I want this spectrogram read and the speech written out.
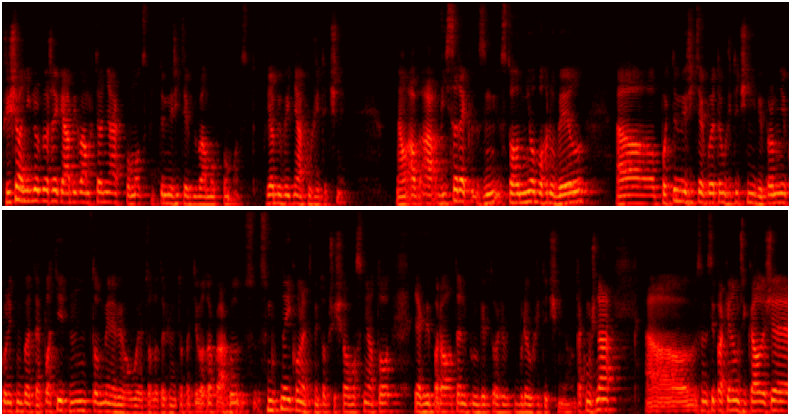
Přišel někdo, kdo řekl, já bych vám chtěl nějak pomoct, pojďte mi říct, jak bych vám mohl pomoct. Chtěl bych být nějak užitečný. No a, a výsledek z, z toho mého pohledu byl, Uh, pojďte mi říct, jak budete užiteční vy pro mě, kolik mi budete platit, hm, to mi nevyhovuje tohle, takže mi to platilo takový jako smutný konec mi to přišel vlastně na to, jak vypadal ten průběh toho, že bude užitečný. No. Tak možná uh, jsem si pak jenom říkal, že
